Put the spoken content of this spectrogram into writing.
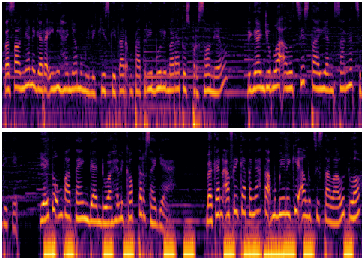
Pasalnya negara ini hanya memiliki sekitar 4.500 personel dengan jumlah alutsista yang sangat sedikit, yaitu 4 tank dan 2 helikopter saja. Bahkan Afrika Tengah tak memiliki alutsista laut loh.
